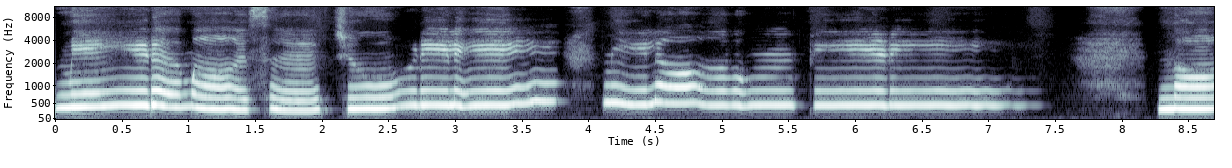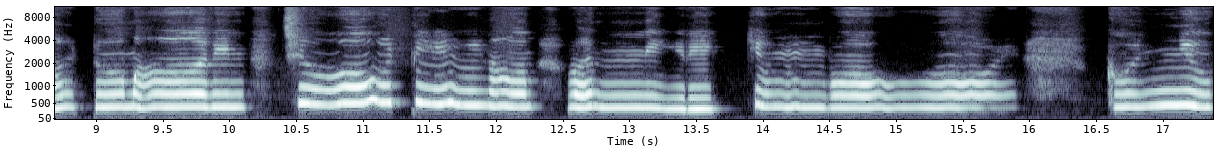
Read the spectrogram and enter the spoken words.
മേടമാസ ചൂടിലേ നിലാവും തേടി. നാട്ടുമാവിൻ ചൂട്ടിൽ നാം വന്നിരിക്കുമ്പോൾ കുഞ്ഞു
